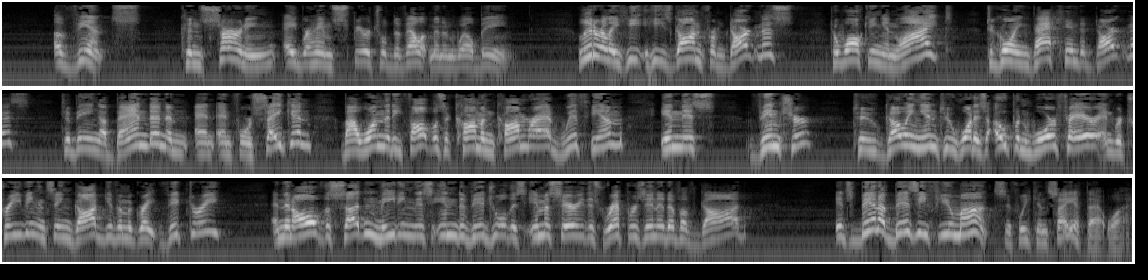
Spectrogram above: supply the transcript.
events concerning Abraham's spiritual development and well-being. Literally, he, he's gone from darkness to walking in light to going back into darkness, to being abandoned and, and, and forsaken by one that he thought was a common comrade with him in this venture, to going into what is open warfare and retrieving and seeing God give him a great victory, and then all of a sudden meeting this individual, this emissary, this representative of God. It's been a busy few months, if we can say it that way.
